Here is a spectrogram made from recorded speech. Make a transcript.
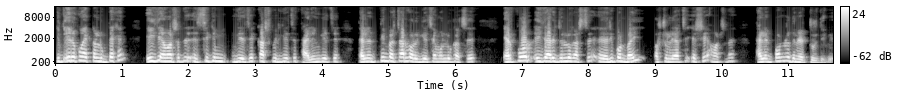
কিন্তু এরকম একটা লোক দেখেন এই যে আমার সাথে সিকিম গিয়েছে, কাশ্মীর গিয়েছে, থাইল্যান্ড গিয়েছে, থাইল্যান্ড তিনবার, চারবারও গিয়েছে এমন লোক আছে। এরপর এই যে আরেকজন লোক আসছে রিপন ভাই, অস্ট্রেলিয়া আছে, এসে আমার সাথে থাইল্যান্ড পনেরো দিনের ট্যুর দিবে।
